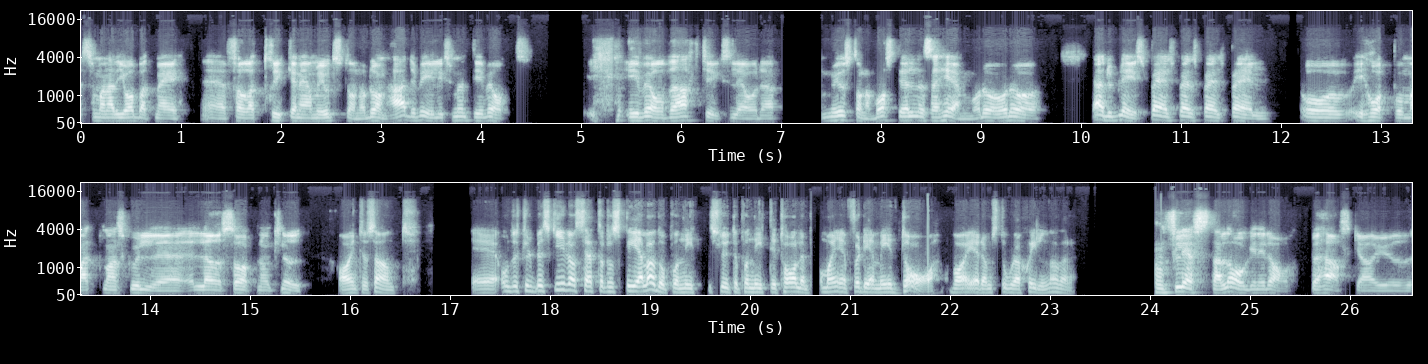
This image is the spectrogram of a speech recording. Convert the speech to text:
som man hade jobbat med eh, för att trycka ner motståndare. De hade vi liksom inte i, vårt, i, i vår verktygslåda. Motståndarna bara ställde sig hem och då, och då ja, det blev spel, spel, spel, spel och i hopp om att man skulle lösa upp någon knut. Ja, intressant. Eh, om du skulle beskriva sättet att spela då på slutet på 90-talet, om man jämför det med idag, vad är de stora skillnaderna? De flesta lagen idag behärskar ju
